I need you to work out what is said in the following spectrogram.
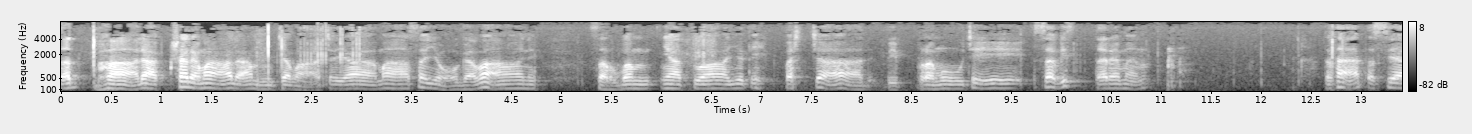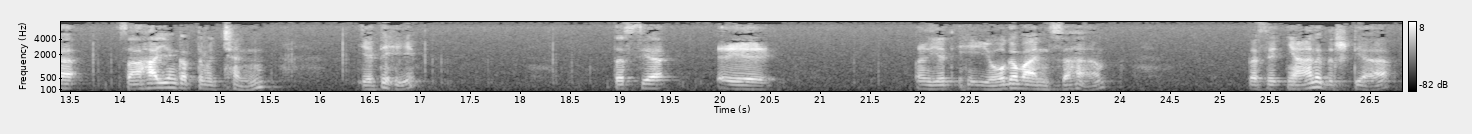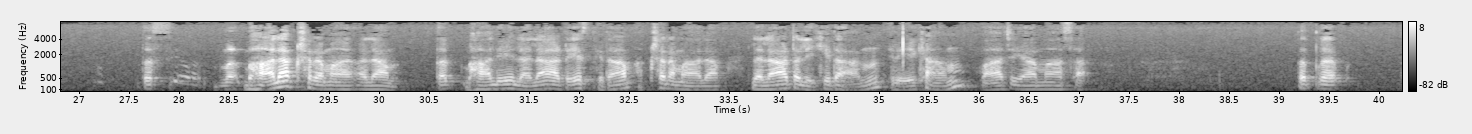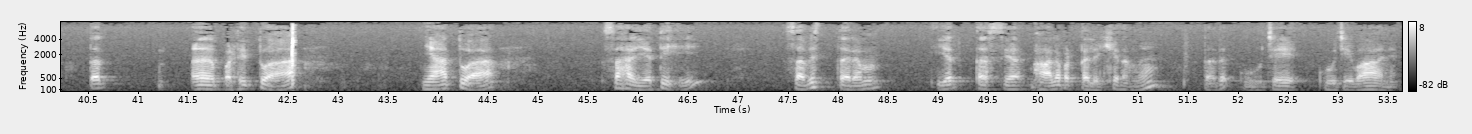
तद्भालाक्षरमालाम् च वाचयामास योगवान्। सर्वम् ज्ञात्वा यतिः पश्चाद् विप्रमूचे सविस्तरम्। तथा तस्य साहाय्यं कर्तुमिच्छन्, यतिः तस्य यतिः योगवान् सः, तस्य ज्ञानदृष्ट्या तस्य भालाक्षरमालां तत् भाले ललाटे स्थिताम् अक्षरमालां ललाटलिखितां रेखां वाचयामास तत्र तत् पठित्वा ज्ञात्वा सः यतिः सविस्तरं यत् तस्य भालपट्टलिखितं तद् ऊचे ऊचिवान्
